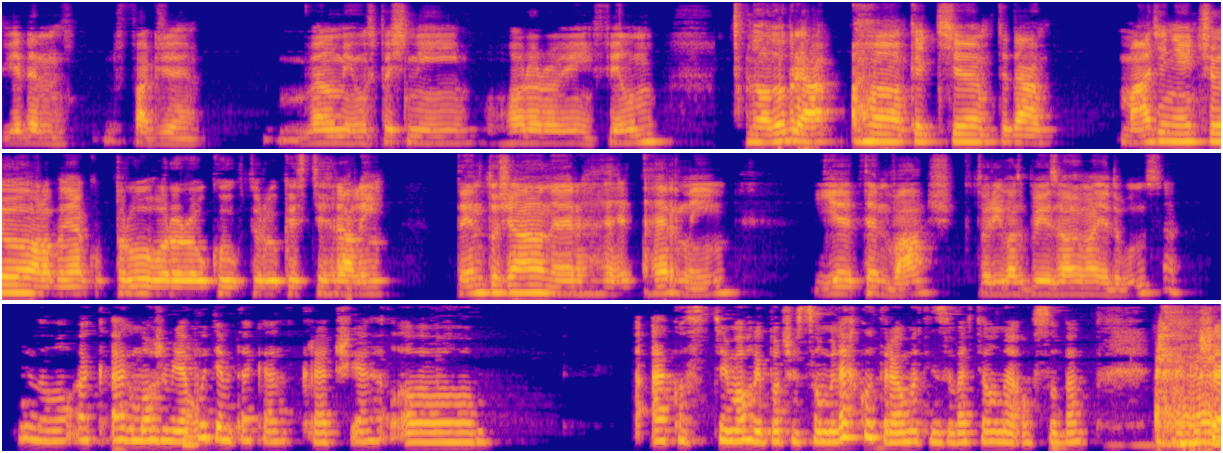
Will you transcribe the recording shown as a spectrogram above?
jeden fakt, že veľmi úspešný hororový film. No dobre, a keď e, teda máte niečo, alebo nejakú prvú hororovku, ktorú keď ste hrali, tento žáner herný je ten váš, ktorý vás bude zaujímať do budúca? No, ak, ak môžem, ja no. budem taká kratšia. Uh, ako ste mohli počuť, som ľahko traumatizovateľná osoba. Takže,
